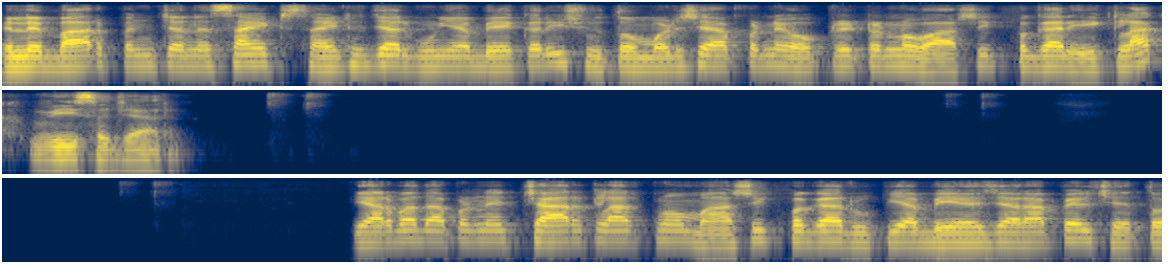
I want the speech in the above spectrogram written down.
એટલે બાર પંચાને સાઠ સાઠ હજાર ગુણ્યા બે કરીશું તો મળશે આપણને ઓપરેટરનો વાર્ષિક પગાર એક લાખ વીસ હજાર. ત્યારબાદ આપણને ચાર ક્લાર્કનો માસિક પગાર રૂપિયા બે હજાર આપેલ છે, તો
